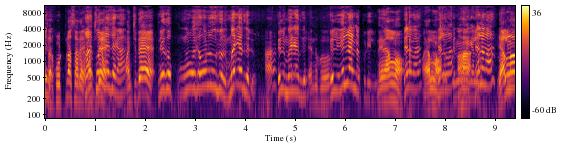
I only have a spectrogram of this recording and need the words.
సరే కొట్టినా సరే ఆ, మంచిదే. నీకు నువ్వు ఎవరు చూసుకోను. మర్యాద వెళ్ళు. ఆ? వెళ్ళు మర్యాద వెళ్ళు. ఎందుకు? వెళ్ళు వెళ్ళు అన్నప్పుడు వెళ్ళు. నేను వెళ్ళను? వెళ్ళను?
